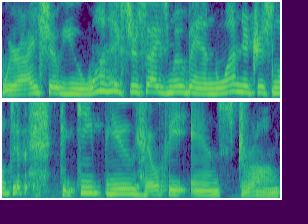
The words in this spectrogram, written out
where I show you one exercise move and one nutritional tip to keep you healthy and strong.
